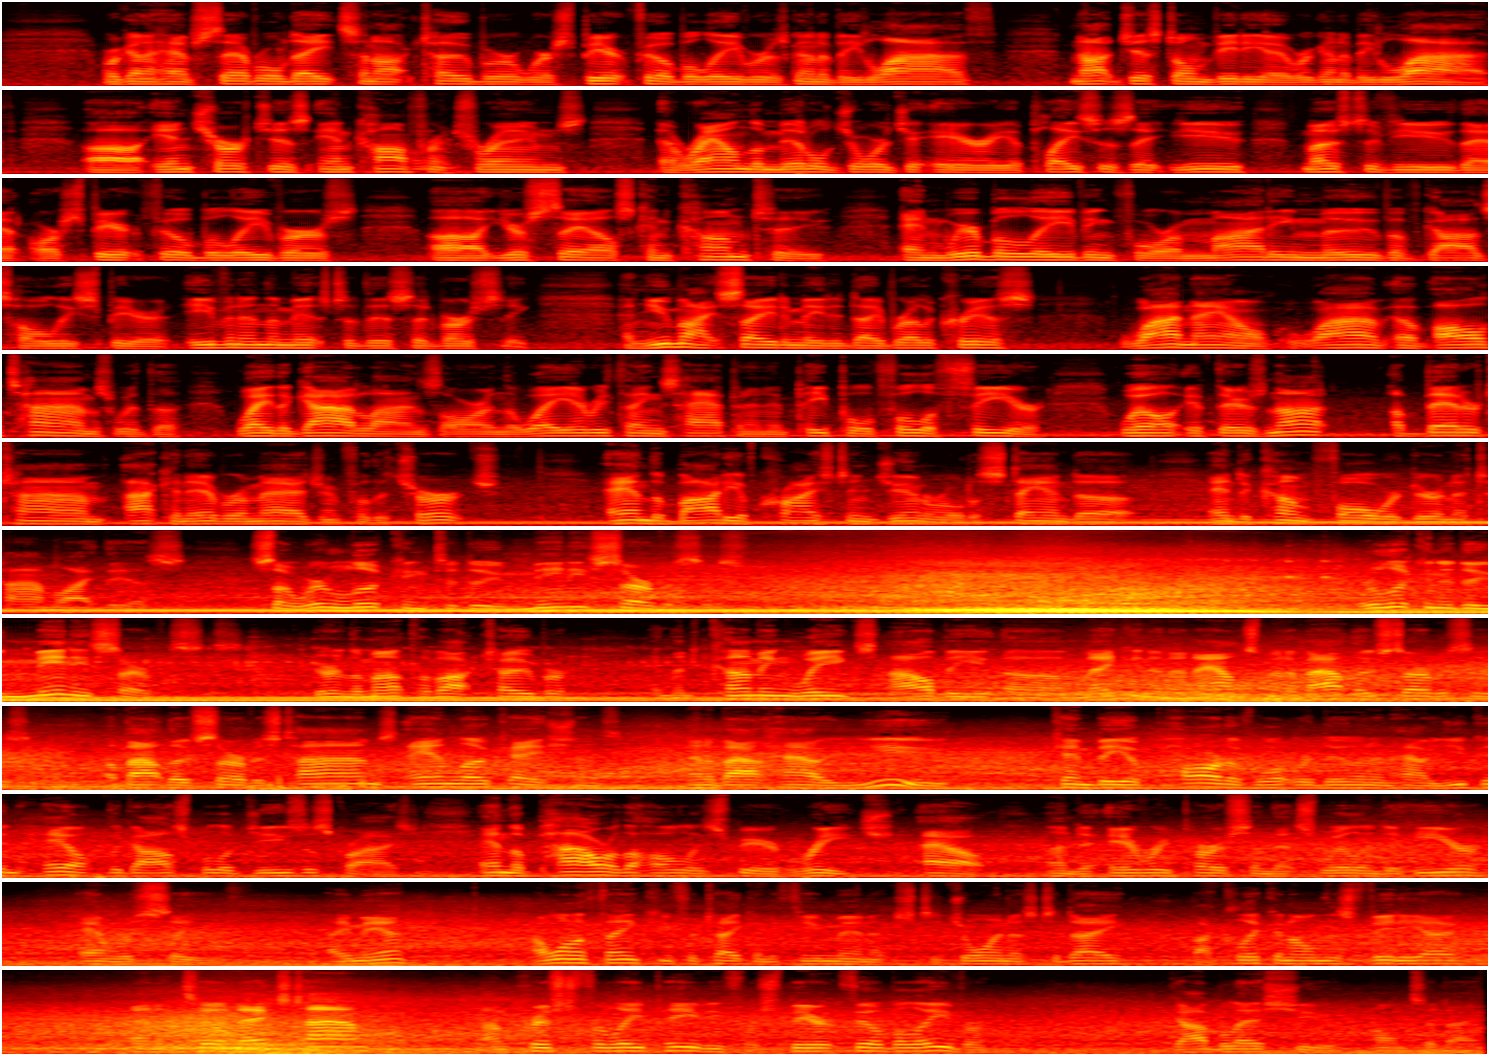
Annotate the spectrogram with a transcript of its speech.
we're going to have several dates in October where Spirit Filled Believer is going to be live, not just on video. We're going to be live uh, in churches, in conference rooms, around the middle Georgia area, places that you, most of you that are Spirit Filled believers uh, yourselves can come to. And we're believing for a mighty move of God's Holy Spirit, even in the midst of this adversity. And you might say to me today, Brother Chris, why now? Why of all times with the way the guidelines are and the way everything's happening and people full of fear? Well, if there's not a better time I can ever imagine for the church and the body of Christ in general to stand up and to come forward during a time like this. So we're looking to do many services. We're looking to do many services during the month of October. In the coming weeks, I'll be uh, making an announcement about those services, about those service times and locations, and about how you can be a part of what we're doing and how you can help the gospel of Jesus Christ and the power of the Holy Spirit reach out unto every person that's willing to hear and receive. Amen. I want to thank you for taking a few minutes to join us today by clicking on this video. And until next time, I'm Christopher Lee Peavy for Spirit Filled Believer. God bless you on today.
